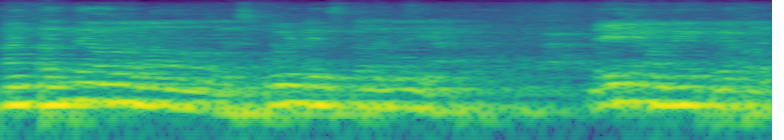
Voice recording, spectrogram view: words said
ನನ್ನ ತಂದೆಯವರು ನಾವು ಸ್ಕೂಲ್ ಡೇಸ್ಗಳಲ್ಲಿ ಡೈಲಿ ಮನೆಗೆ ಪೇಪರ್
